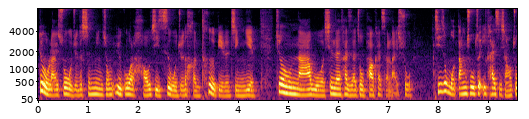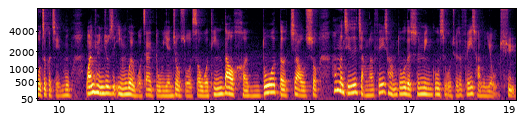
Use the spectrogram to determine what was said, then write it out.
对我来说，我觉得生命中遇过了好几次，我觉得很特别的经验。就拿我现在开始在做 podcast 来说，其实我当初最一开始想要做这个节目，完全就是因为我在读研究所的时候，我听到很多的教授，他们其实讲了非常多的生命故事，我觉得非常的有趣。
